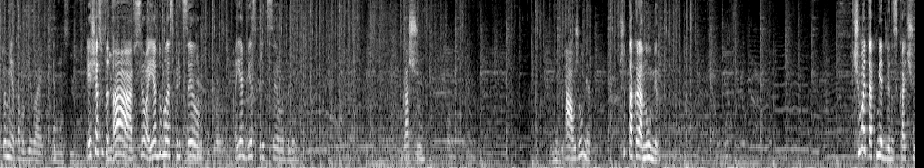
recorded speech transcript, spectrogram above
Кто меня там убивает? Ну, снизу. Я сейчас вот... А, все, а я думала с прицелом. А я без прицела, блин. Гашу. А, уже умер? Что ты так рано умер? Почему я так медленно скачу?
